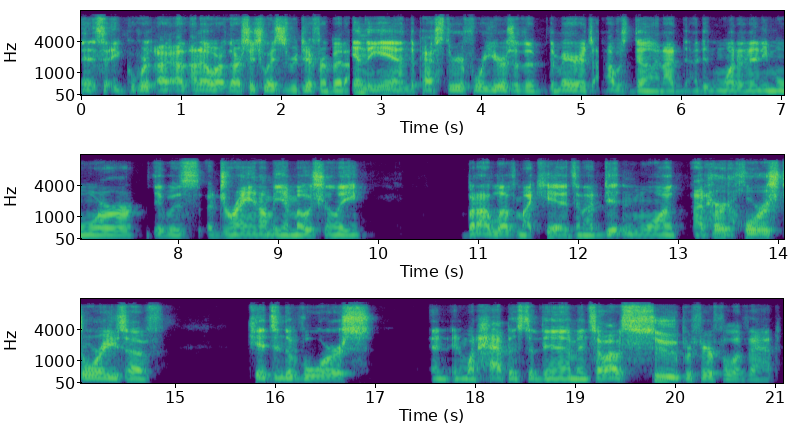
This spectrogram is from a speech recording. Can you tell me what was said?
and it's, it, I, I, know our, our, situations were different, but in the end, the past three or four years of the, the marriage, I was done. I, I didn't want it anymore. It was a drain on me emotionally, but I loved my kids and I didn't want, I'd heard horror stories of kids in divorce and, and what happens to them. And so I was super fearful of that,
